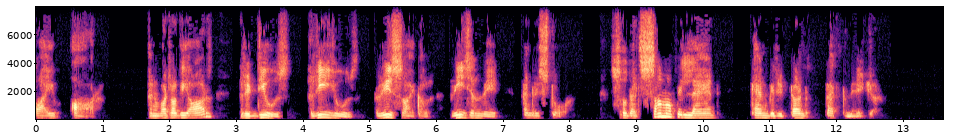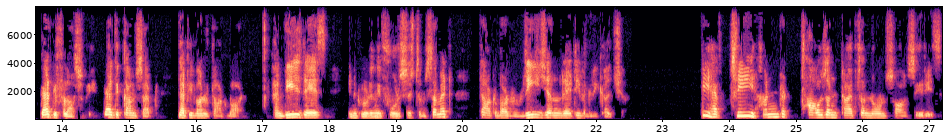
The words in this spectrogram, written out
5R. And what are the R's? Reduce, reuse, recycle, regenerate, and restore. So that some of the land can be returned back to nature. That's the philosophy. That's the concept that we want to talk about. And these days, including the Food System Summit, talk about regenerative agriculture. We have 300,000 types of known soil series.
